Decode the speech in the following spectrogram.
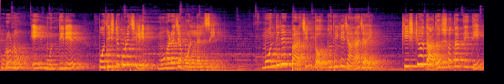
পুরনো এই মন্দিরের প্রতিষ্ঠা করেছিলেন মহারাজা বল্লাল সেন। মন্দিরের প্রাচীন তত্ত্ব থেকে জানা যায়, খ্রিস্টীয় দ্বাদশ শতাব্দীতে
